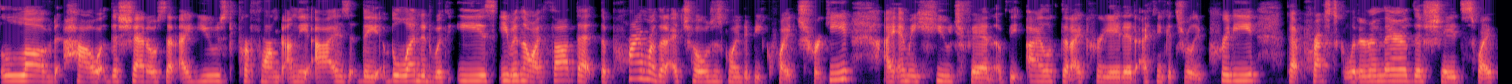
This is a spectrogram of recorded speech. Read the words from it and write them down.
loved how the shadows that I used performed on the eyes. They blended with ease, even though I thought that the primer that I chose was going to be quite tricky. I am a huge fan of the eye look that I created. I think it's really pretty. That pressed glitter in there, the shade Swipe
